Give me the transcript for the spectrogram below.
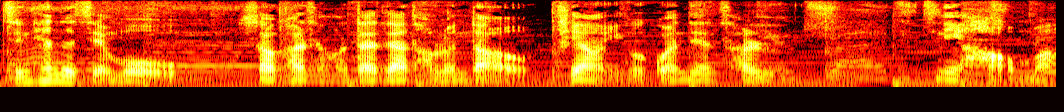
今天的节目，小卡想和大家讨论到这样一个关键词儿：你好吗？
